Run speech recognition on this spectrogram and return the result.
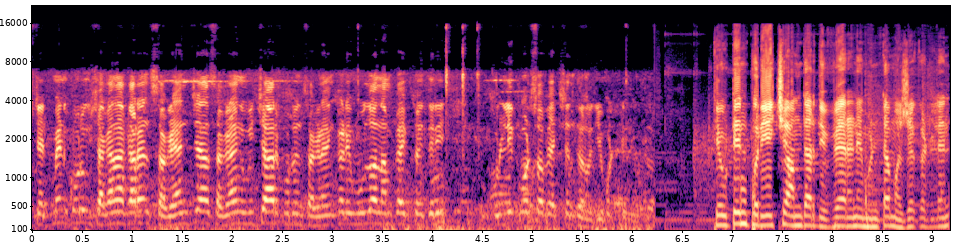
स्टेटमेंट करूंक शकना कारण सगळ्यांच्या सगळ्यांक विचार करून सगळ्यां कडेन उलोवन आमकां एक खंय तरी फुडली कोर्स ऑफ एक्शन थारावची पडटली. तेवटेन परयेचे आमदार दिव्या राणे म्हणटा म्हजे कडल्यान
